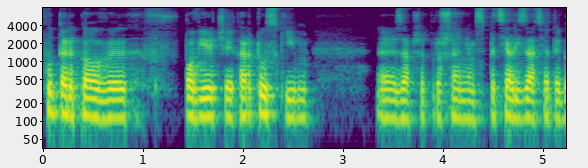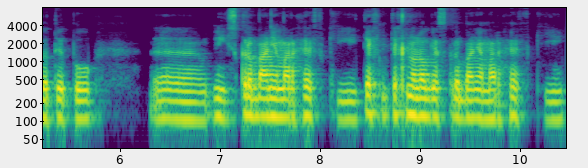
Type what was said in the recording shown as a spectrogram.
futerkowych w powiecie kartuskim, za przeproszeniem, specjalizacja tego typu y, i skrobanie marchewki, techn- technologia skrobania marchewki,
